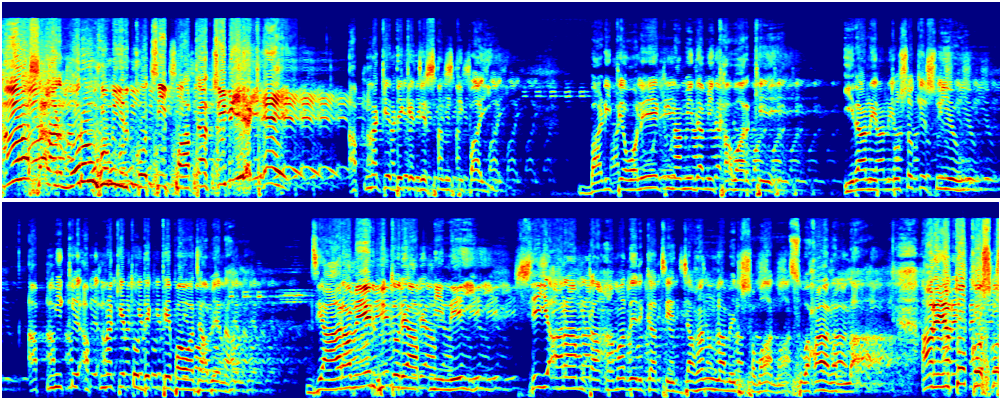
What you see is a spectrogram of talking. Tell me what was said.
ঘাস আর মরুভূমির কচি পাতা চিবিয়ে খেয়ে আপনাকে দেখে যে শান্তি পাই। বাড়িতে অনেক নামি দামি খাবার খেয়ে ইরানের তোষকে শুয়েও আপনি কে আপনাকে তো দেখতে পাওয়া যাবে না। যে আরামের ভিতরে আপনি নেই, সেই আরামটা আমাদের কাছে জাহান্নামের সমান সুহান আর এত কষ্ট,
